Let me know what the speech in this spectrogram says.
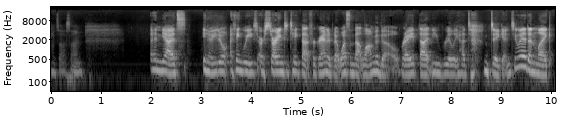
That's awesome. And yeah, it's you know, you don't I think we are starting to take that for granted, but it wasn't that long ago, right? That you really had to dig into it and like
